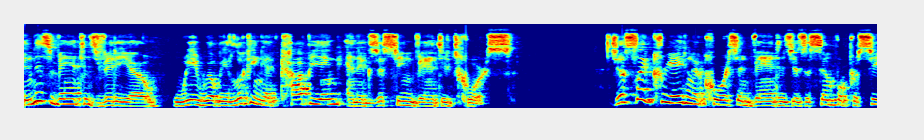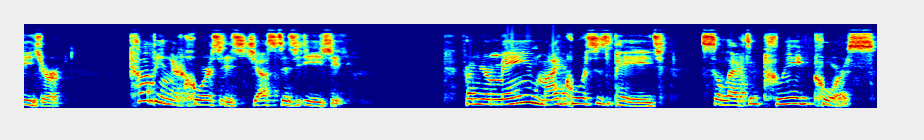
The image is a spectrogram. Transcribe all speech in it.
In this Vantage video, we will be looking at copying an existing Vantage course. Just like creating a course in Vantage is a simple procedure, copying a course is just as easy. From your main My Courses page, select Create Course.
